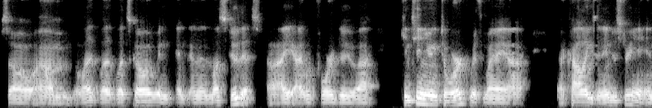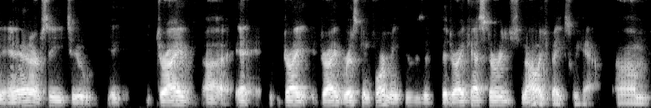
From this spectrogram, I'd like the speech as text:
So um, let, let, let's go and, and, and let's do this. I, I look forward to uh, continuing to work with my uh, colleagues in industry and, and NRC to eh, drive uh, eh, drive drive risk informing through the, the dry cask storage knowledge base we have. Um,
